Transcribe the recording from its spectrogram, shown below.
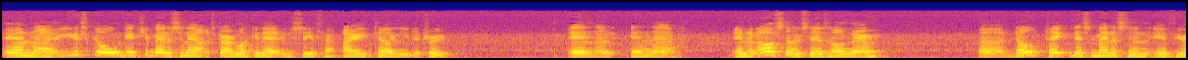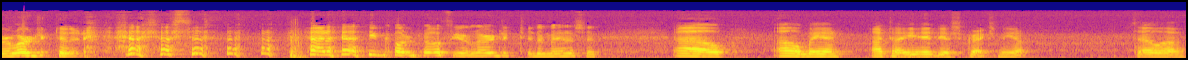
And uh, you just go and get your medicine out and start looking at it and see if I ain't telling you the truth. And uh, and uh, and it also says on there, uh, don't take this medicine if you're allergic to it. How the hell are you gonna know if you're allergic to the medicine? Oh, oh man, I tell you, it just cracks me up. So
